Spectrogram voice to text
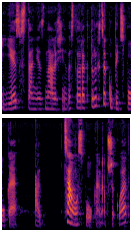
jest w stanie znaleźć inwestora, który chce kupić spółkę, albo całą spółkę na przykład,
